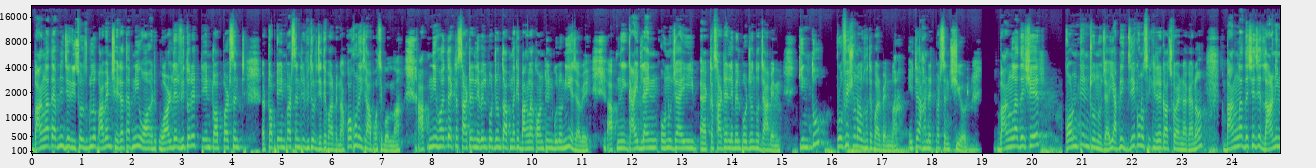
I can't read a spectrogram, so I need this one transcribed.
বাংলাতে আপনি যে রিসোর্সগুলো পাবেন, সেটাতে আপনি ওয়ার্ল্ডের ভিতরে ten top percent top ten পার্সেন্টের ভিতরে যেতে পারবেন না। কখনোই যা পসিবল না। আপনি হয়তো একটা সার্টেন লেভেল পর্যন্ত আপনাকে বাংলা কন্টেন্টগুলো নিয়ে যাবে। আপনি গাইডলাইন অনুযায়ী একটা সার্টেন লেভেল পর্যন্ত যাবেন। কিন্তু প্রফেশনাল হতে পারবেন না। এটা হান্ড্রেড পার্সেন্ট শিওর বাংলাদেশের কন্টেন্ট অনুযায়ী আপনি যে কোনো সেক্টরের কাজ করেন না কেন, বাংলাদেশে যে লার্নিং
